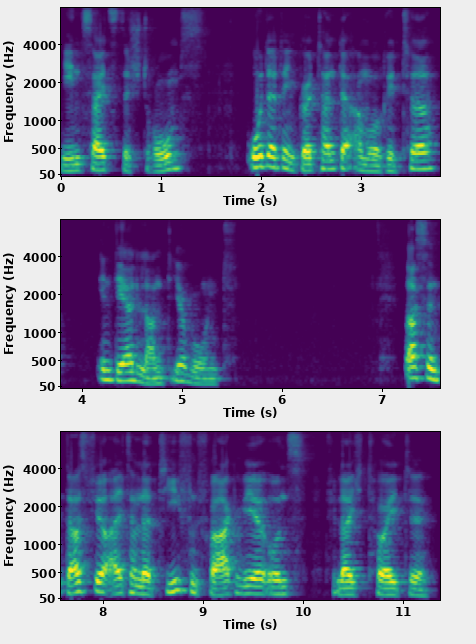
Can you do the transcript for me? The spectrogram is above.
jenseits des Stroms, oder den Göttern der Amoriter, in deren Land ihr wohnt. Was sind das für Alternativen, fragen wir uns vielleicht heute.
